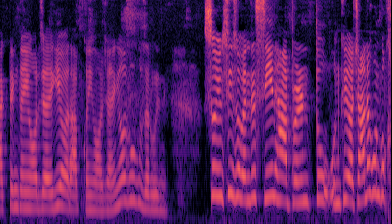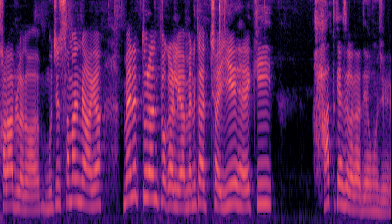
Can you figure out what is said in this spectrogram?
एक्टिंग कहीं और जाएगी और आप कहीं और जाएँगे और वो ज़रूरी नहीं। So you see so when this scene happen तो उनके अचानक उनको ख़राब लगा। मुझे समझ में आ गया। मैंने तुरंत पकड़ लिया। मैंने कहा अच्छा ये है कि हाथ कैसे लगा दिया मुझे?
